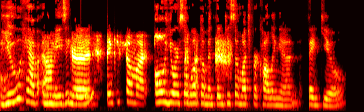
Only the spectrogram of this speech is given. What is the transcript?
You have an amazing good. day. Thank you so much. Oh, you are so welcome. and thank you so much for calling in. Thank you.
